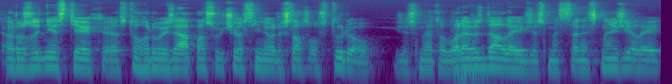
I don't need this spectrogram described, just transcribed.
rozhodně z, těch, z toho dvoj zápasů Chelsea neodešla s ostudou, že jsme to odevzdali, že jsme se nesnažili,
